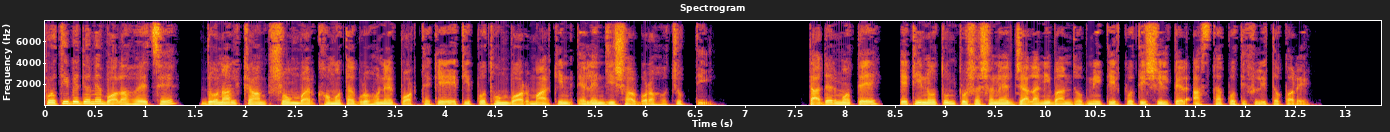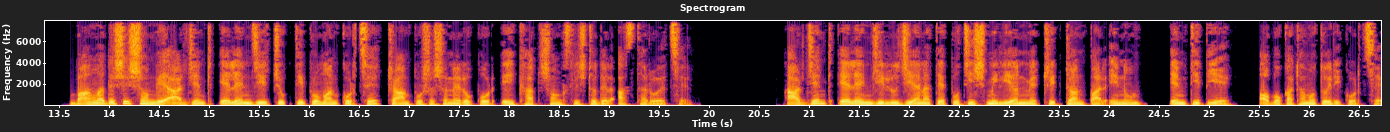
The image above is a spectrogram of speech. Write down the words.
প্রতিবেদনে বলা হয়েছে, ডোনাল্ড ট্রাম্প সোমবার ক্ষমতা গ্রহণের পর থেকে এটি প্রথমবার মার্কিন এলএনজি সরবরাহ চুক্তি। তাদের মতে এটি নতুন প্রশাসনের জ্বালানি বান্ধব নীতির প্রতি শিল্পের আস্থা প্রতিফলিত করে। বাংলাদেশের সঙ্গে আর্জেন্ট এলএনজির চুক্তি প্রমাণ করছে ট্রাম্প প্রশাসনের ওপর এই খাত সংশ্লিষ্টদের আস্থা রয়েছে। আর্জেন্ট এলএনজি লুজিয়ানাতে পঁচিশ million metric ton per annum, MTPA, অবকাঠামো তৈরি করছে।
